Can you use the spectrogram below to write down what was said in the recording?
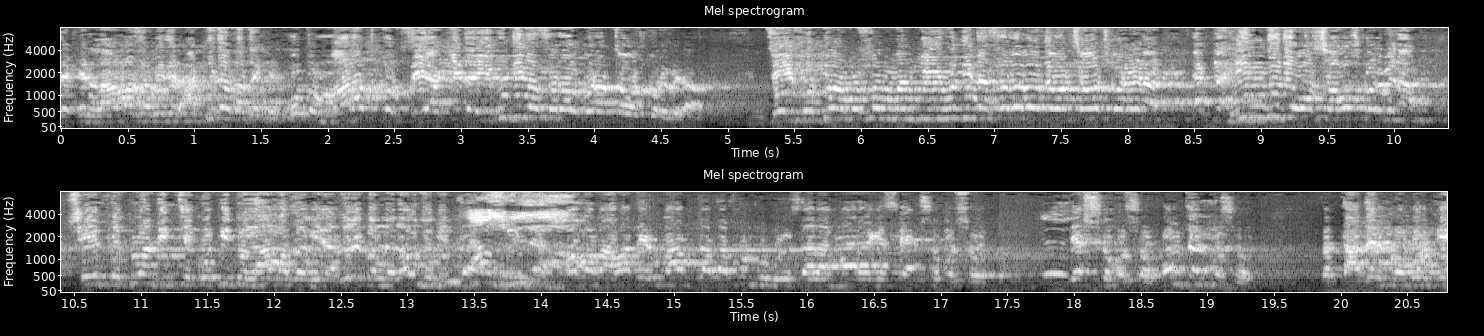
দেখেন লামা জাবিদের আকিদাটা দেখেন। কত মারাত্মক যে আকিদা ইহুদি নাসারাও করার চাওয়াজ করবে না যে ফতুয়া মুসলমানকে ইহুদি নাসারাও দেওয়ার সাহস করবে না হিন্দু দেওয়ার সাহস করবে না সেই ফতুয়া দিচ্ছে কথিত লামা জাবিরা জোরে কন্যা নাউজুবিল্লাহ। বাবা আমাদের বাপ দাদা পূর্বপুরুষ যারা মারা গেছে একশো বছর দেড়শো বছর পঞ্চাশ বছর। তাদের কবরকে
